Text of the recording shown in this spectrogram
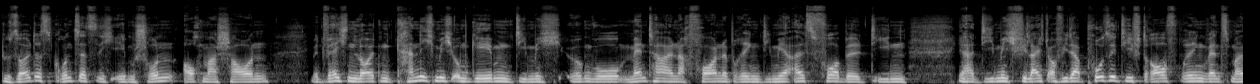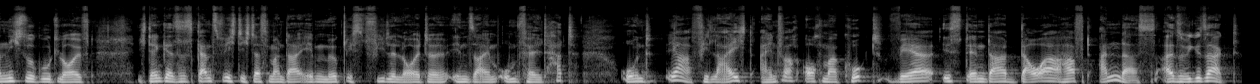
du solltest grundsätzlich eben schon auch mal schauen, mit welchen Leuten kann ich mich umgeben, die mich irgendwo mental nach vorne bringen, die mir als Vorbild dienen, ja, die mich vielleicht auch wieder positiv draufbringen, wenn es mal nicht so gut läuft. Ich denke, es ist ganz wichtig, dass man da eben möglichst viele Leute in seinem Umfeld hat und ja, vielleicht einfach auch mal guckt, wer ist denn da dauerhaft anders? Also wie gesagt,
